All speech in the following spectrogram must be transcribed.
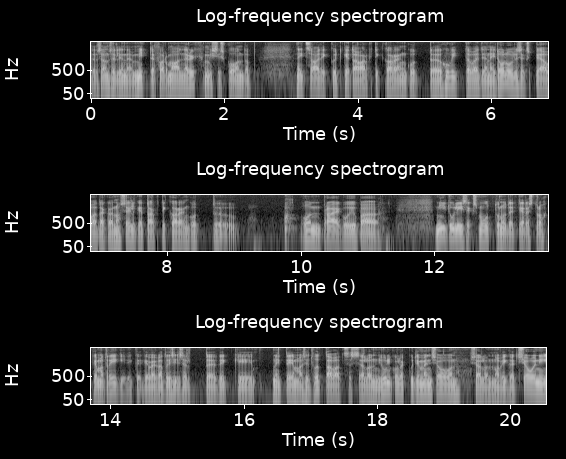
see on selline mitteformaalne rühm, mis siis koondab neid saadikuid, keda Arktika arengud äh, huvitavad ja neid oluliseks peavad, aga noh, selge, et Arktika arengud äh, on praegu juba nii tuliseks muutunud, et järjest rohkemad riigid ikkagi väga tõsiselt äh, kõiki neid teemasid võtavad, sest seal on julgeoleku dimensioon, seal on navigatsiooni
